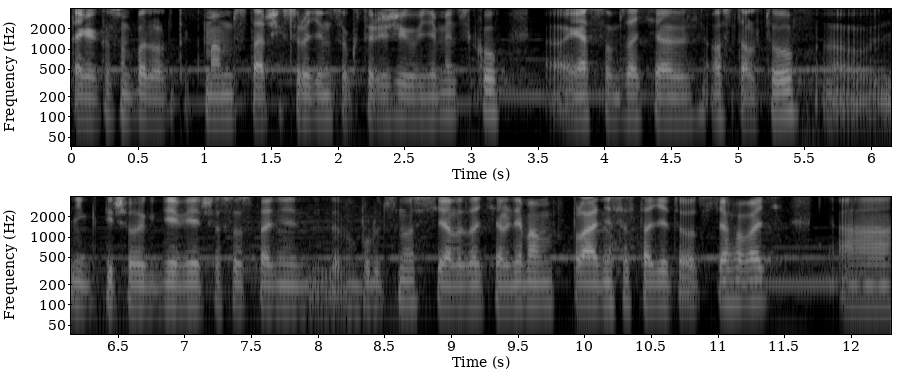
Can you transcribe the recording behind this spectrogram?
Tak ako som povedal, tak mám starších súrodencov, ktorí žijú v Nemecku. Ja som zatiaľ ostal tu. Nikdy človek človek nevie, čo sa stane v budúcnosti, ale zatiaľ nemám v pláne sa stade to odsťahovať. A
